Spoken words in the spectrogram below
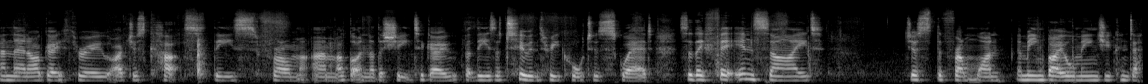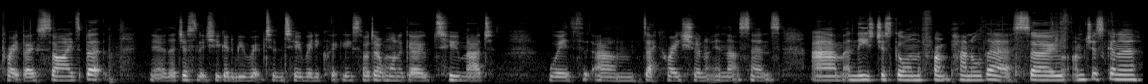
And then I'll go through, I've just cut these from, um, I've got another sheet to go, but these are two and three quarters squared. So they fit inside just the front one. I mean, by all means, you can decorate both sides, but you know, they're just literally going to be ripped in two really quickly. So I don't want to go too mad with um, decoration in that sense. Um, and these just go on the front panel there. So I'm just gonna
